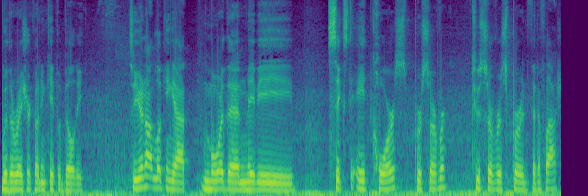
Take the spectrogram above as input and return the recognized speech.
with erasure coding capability. So you're not looking at more than maybe six to eight cores per server, two servers per InfiniFlash.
